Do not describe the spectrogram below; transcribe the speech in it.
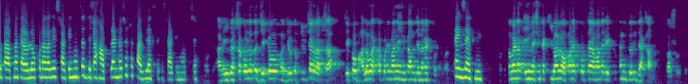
ওটা আপনার তেরো লক্ষ টাকা দিয়ে স্টার্টিং হচ্ছে। যেটা হাফ প্ল্যান্ট হচ্ছে সেটা ফাইভ লাখ থেকে স্টার্টিং হচ্ছে। আর এই ব্যবসা করলে তো যে কেউ যেহেতু ফিউচার ব্যবসা যে কেউ ভালো একটা পরিমাণে ইনকাম জেনারেট করতে পারবে। এক্স্যাক্টলি তো ম্যাডাম এই মেশিনটা কীভাবে অপারেট করতে হয় আমাদের একটুখানি যদি দেখান দর্শকদের।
